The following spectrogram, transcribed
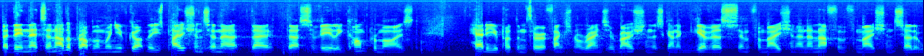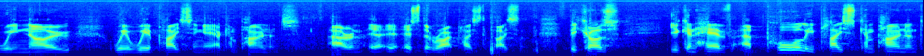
but then that's another problem when you've got these patients and they're, they're, they're, severely compromised. How do you put them through a functional range of motion that's going to give us information and enough information so that we know where we're placing our components are in, is the right place to place them? Because you can have a poorly placed component,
